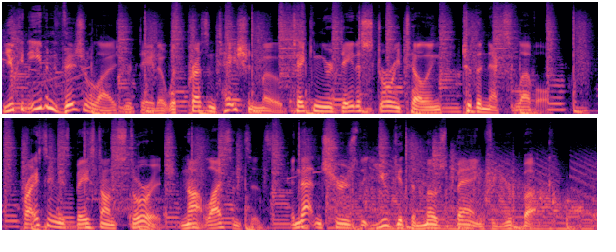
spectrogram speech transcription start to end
You can even visualize your data with presentation mode, taking your data storytelling to the next level. Pricing is based on storage, not licenses, and that ensures that you get the most bang for your buck.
